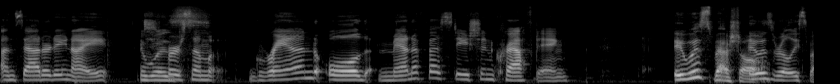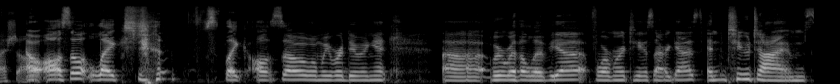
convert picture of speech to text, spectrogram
on Saturday night It was for some grand old manifestation crafting. It was special. It was really special. Oh, also like like also when we were doing it, uh, we were with Olivia, former TSR guest, and two times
